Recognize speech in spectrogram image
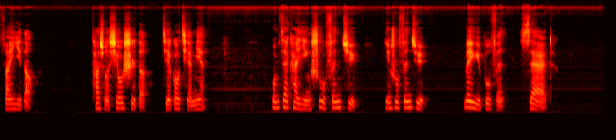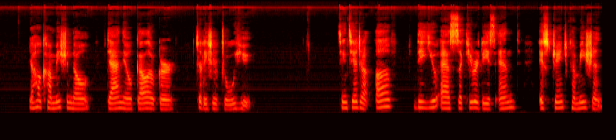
翻译到它所修饰的结构前面。我们再看引述分句，引述分句谓语部分 said，然后 Commissioner Daniel Gallagher 这里是主语，紧接着 of the U.S. Securities and Exchange Commission，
